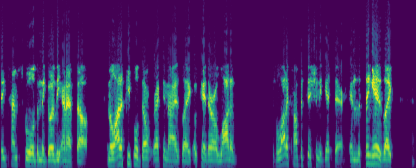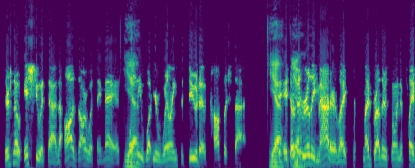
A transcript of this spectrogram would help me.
big time school, then they go to the NFL, and a lot of people don't recognize like, okay, there are a lot of there's a lot of competition to get there, and the thing is like, there's no issue with that. The odds are what they may. It's Yeah. only what you're willing to do to accomplish that. yeah, It, it doesn't Yeah. really matter. Like my brother's going to play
